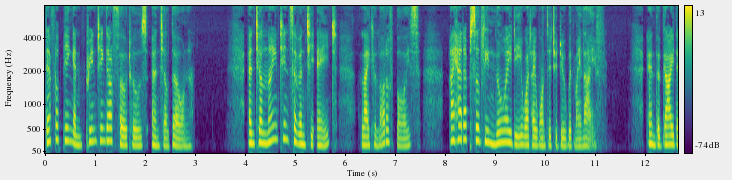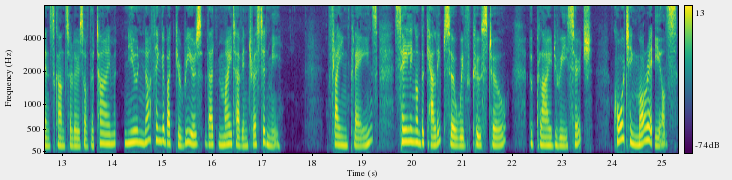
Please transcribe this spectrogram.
developing and printing our photos until dawn. Until 1978, like a lot of boys, I had absolutely no idea what I wanted to do with my life. And the guidance counselors of the time knew nothing about careers that might have interested me. Flying planes, sailing on the Calypso with Cousteau, applied research, courting moray eels,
